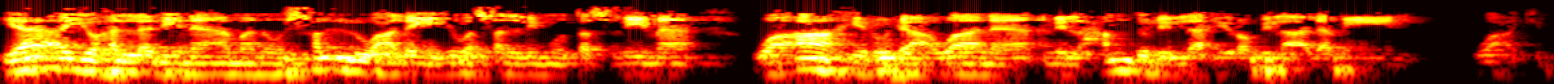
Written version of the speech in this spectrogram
يا أيها الذين آمنوا صلوا عليه وسلموا تسليما وآخر دعوانا أن الحمد لله رب العالمين. وأكبر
